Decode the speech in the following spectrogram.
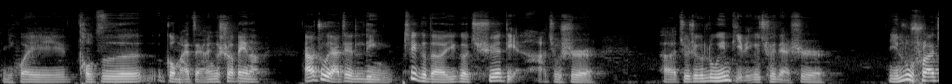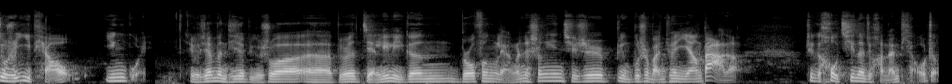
你会投资购买怎样一个设备呢？大家注意啊，这领这个的一个缺点啊，就是，呃，就这个录音笔的一个缺点是，你录出来就是一条音轨，有些问题就比如说，呃，比如说简历里跟 Bro 峰两个人的声音其实并不是完全一样大的，这个后期呢就很难调整，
